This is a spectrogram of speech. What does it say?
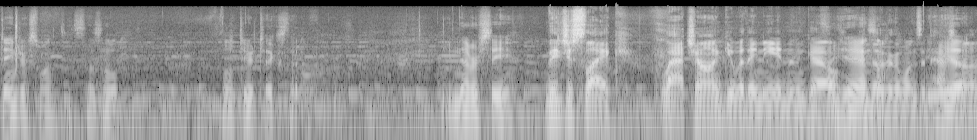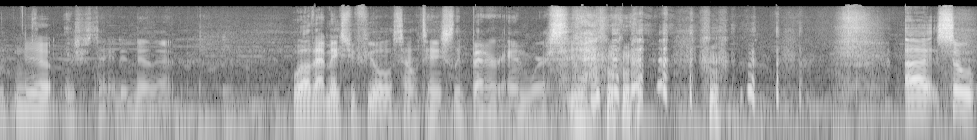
dangerous ones. It's those little little deer ticks that you never see. they just like latch on, get what they need, and then go. Yeah, and those are the ones that pass yeah, it on. Yeah. Interesting. I didn't know that. Well, that makes you feel simultaneously better and worse. Yeah. Uh, so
